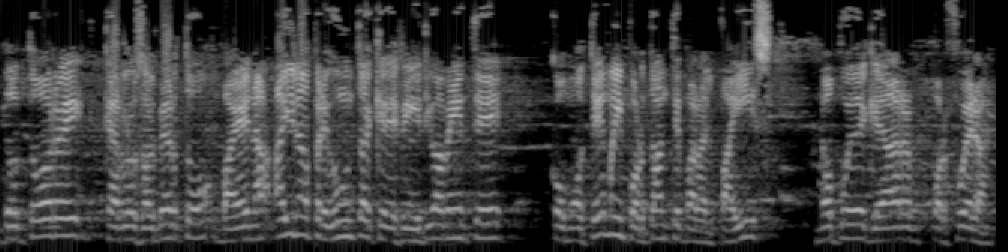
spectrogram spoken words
Doctor eh, Carlos Alberto Baena, hay una pregunta que definitivamente como tema importante para el país no puede quedar por fuera.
